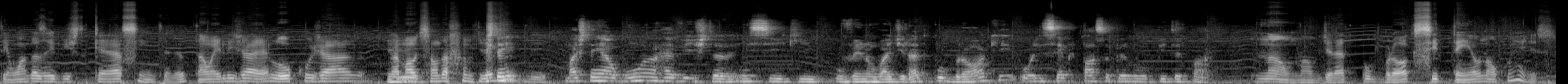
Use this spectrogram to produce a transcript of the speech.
Tem uma das revistas que é assim, entendeu? Então ele já é louco já e... da maldição da família mas tem. Mas tem alguma revista em si que o Venom vai direto pro Brock ou ele sempre passa pelo Peter Parker? Não, não, direto pro Brock, se tem eu não conheço.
